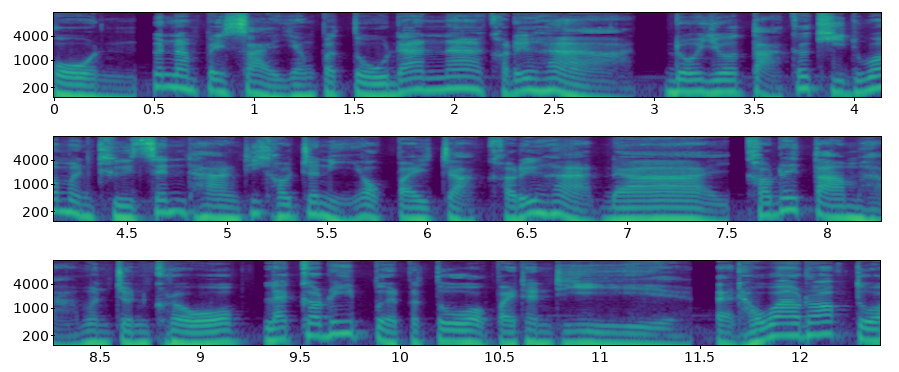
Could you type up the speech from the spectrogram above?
คน เพื่อนำไปใส่ยังประตูด้านหน้าคฤหาสน์โดยโยตะก็คิดว่ามันคือเส้นทางที่เขาจะหนีออกไปจากคฤหาสน์ได้ เขาได้ตามหามันจนครบ และก็รีบเปิดประตูออกไปทันที แต่ทว่ารอบตัว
